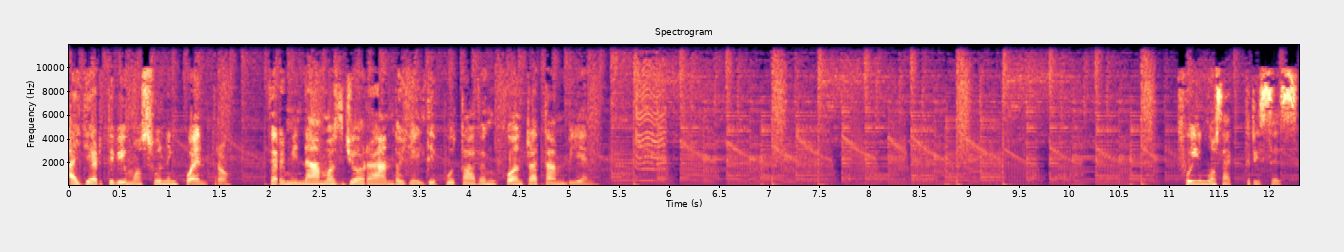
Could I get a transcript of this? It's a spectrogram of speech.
Ayer tuvimos un encuentro, terminamos llorando y el diputado en contra también. Fuimos actrices,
